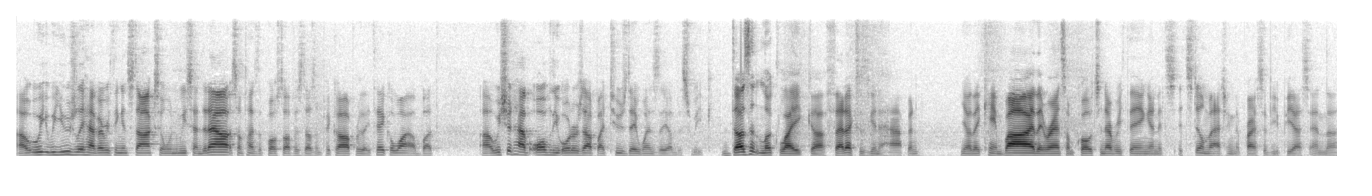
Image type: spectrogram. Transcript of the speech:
Uh, we, we usually have everything in stock, so when we send it out, sometimes the post office doesn't pick up or they take a while, but uh, we should have all of the orders out by Tuesday, Wednesday of this week. Doesn't look like uh, FedEx is going to happen. You know, they came by, they ran some quotes and everything, and it's, it's still matching the price of UPS, and the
